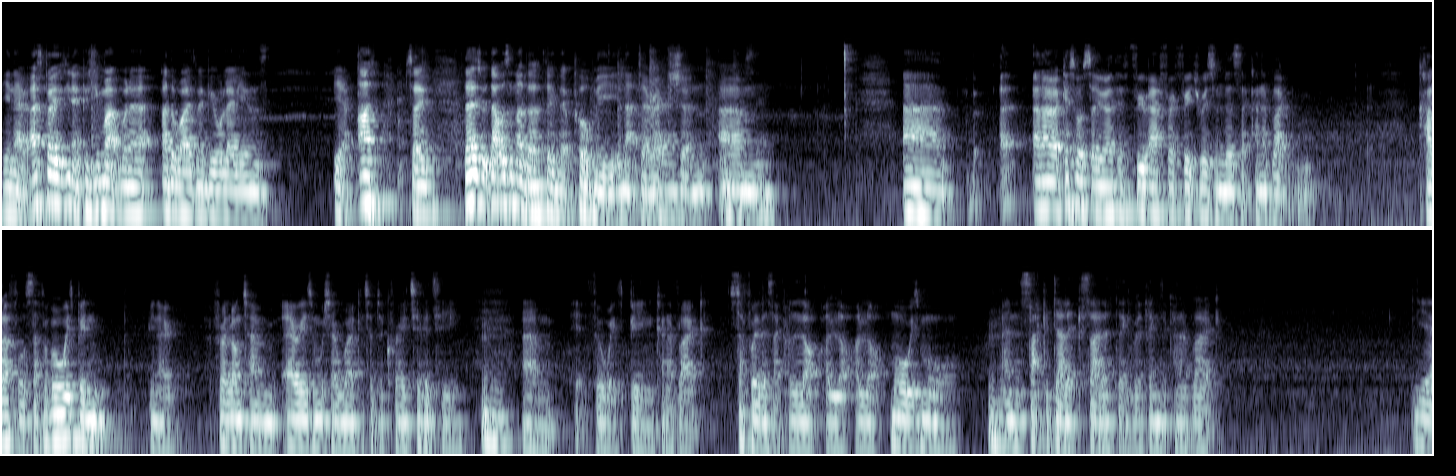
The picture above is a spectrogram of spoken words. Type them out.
You know, I suppose you know because you might want to. Otherwise, maybe all aliens. Yeah. I, so those that was another thing that pulled me in that direction. Um, Interesting. um, but- and I guess also either through Afrofuturism, there's that kind of like colourful stuff. I've always been, you know, for a long time, areas in which I work in terms of creativity. Mhm. Um, it's always been kind of like stuff where there's like a lot, a lot, a lot, more is more Mhm. and the psychedelic side of things where things are kind of like yeah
